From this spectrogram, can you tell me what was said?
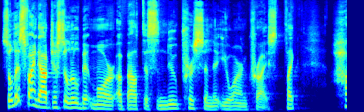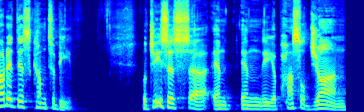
So let's find out just a little bit more about this new person that you are in Christ. Like, how did this come to be? Well, Jesus uh, and, and the Apostle John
